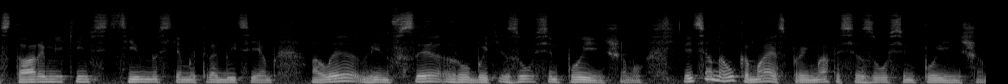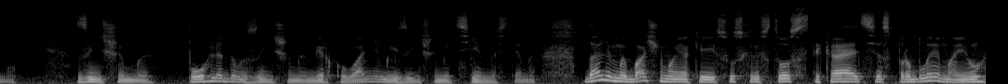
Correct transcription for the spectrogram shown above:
старим якимсь цінностям і традиціям, але він все робить зовсім по-іншому. І ця наука має сприйматися зовсім по-іншому, з іншими поглядом, з іншими міркуваннями і з іншими цінностями. Далі ми бачимо, як Ісус Христос стикається з проблемою.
